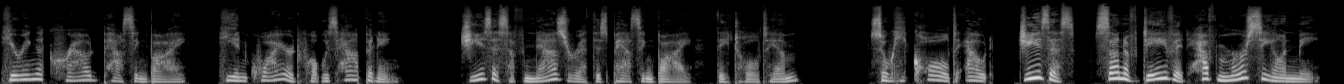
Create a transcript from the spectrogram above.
Hearing a crowd passing by, he inquired what was happening. Jesus of Nazareth is passing by, they told him. So he called out, Jesus, son of David, have mercy on me.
